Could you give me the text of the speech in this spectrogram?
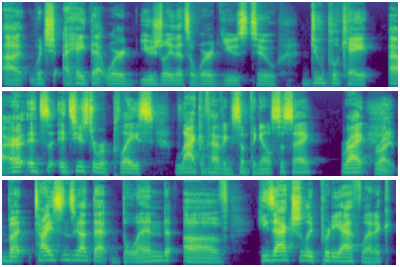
uh, which I hate that word. Usually that's a word used to duplicate, uh, or it's it's used to replace lack of having something else to say, right? Right. But Tyson's got that blend of he's actually pretty athletic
